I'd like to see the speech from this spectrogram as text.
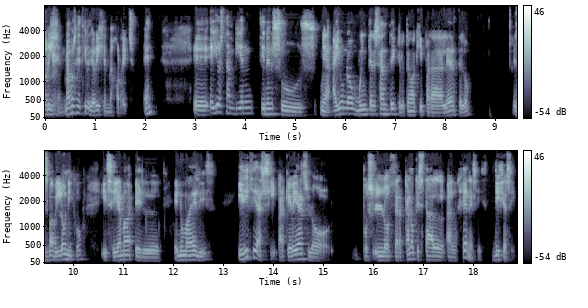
origen, vamos a decir de origen, mejor dicho. ¿eh? Eh, ellos también tienen sus... Mira, hay uno muy interesante que lo tengo aquí para leértelo. Es babilónico y se llama el Enuma Elis. Y dice así, para que veas lo, pues lo cercano que está al, Génesis. Dice así.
